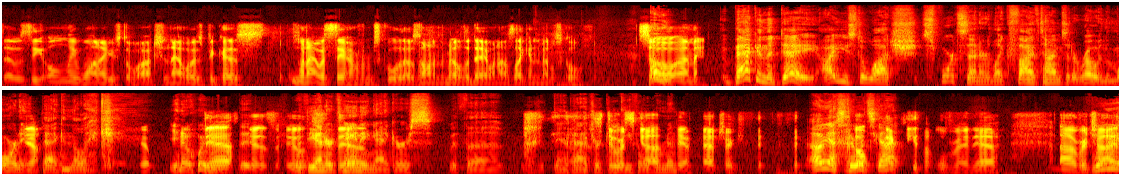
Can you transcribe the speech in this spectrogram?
That was the only one I used to watch, and that was because when I would stay home from school, that was on in the middle of the day when I was like in middle school. So Oh. I mean, Back in the day, I used to watch Sports Center like five times in a row in the morning. Yeah. Back in the like, Yep. you know, yeah, yes, it with was- the yeah. entertaining anchors with uh, Dan Patrick Stuart Scott, Olbermann. Dan Patrick, Oh yeah, Stuart oh, Scott. Keith Olbermann, yeah. Uh, Rich Booyah,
